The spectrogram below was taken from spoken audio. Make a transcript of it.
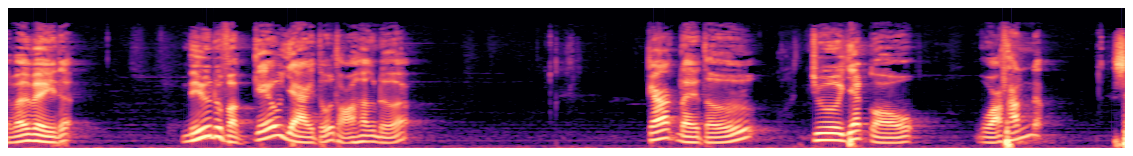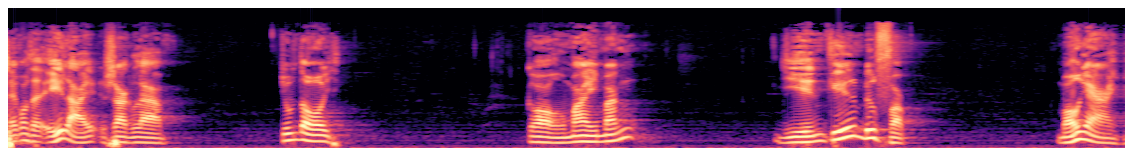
Bởi vì đó nếu đức phật kéo dài tuổi thọ hơn nữa các đệ tử chưa giác ngộ quả thánh đó, sẽ có thể ý lại rằng là chúng tôi còn may mắn diện kiến đức phật mỗi ngày,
